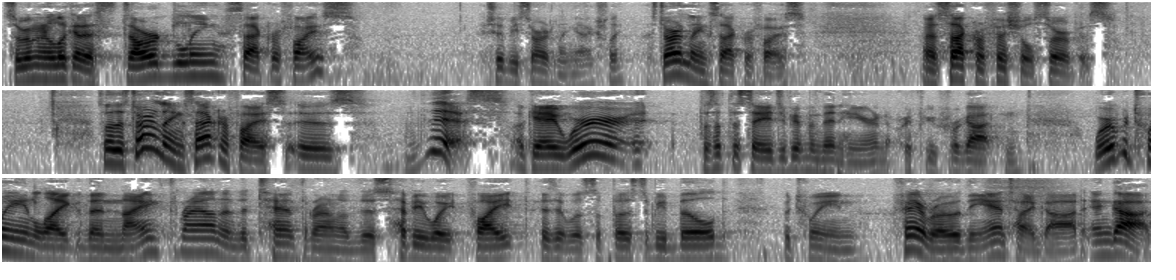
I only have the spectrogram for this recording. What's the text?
So we're going to look at a startling sacrifice. It should be startling, actually. A startling sacrifice, a sacrificial service. So the startling sacrifice is this. Okay, we're, to set the stage if you haven't been here, or if you've forgotten, we're between like the ninth round and the tenth round of this heavyweight fight, as it was supposed to be billed, between Pharaoh, the anti God, and God.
